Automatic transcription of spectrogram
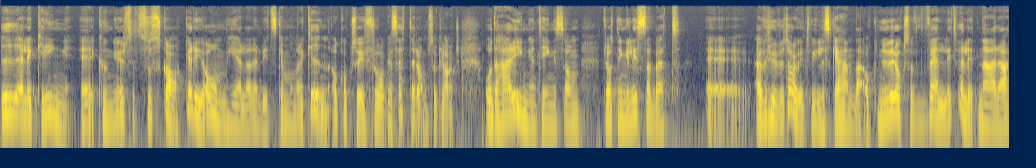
i eller kring eh, kungahuset så skakar det ju om hela den brittiska monarkin och också ifrågasätter dem såklart. Och det här är ju ingenting som drottning Elizabeth eh, överhuvudtaget vill ska hända. Och nu är det också väldigt, väldigt nära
